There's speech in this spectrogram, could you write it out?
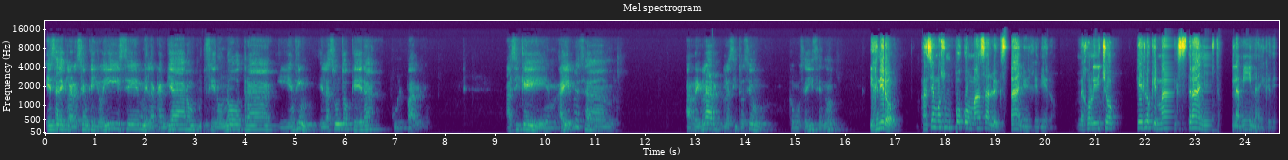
esa declaración que yo hice, me la cambiaron, pusieron otra, y en fin, el asunto que era culpable. Así que ahí pues a arreglar la situación, como se dice, ¿no? Ingeniero, hacemos un poco más a lo extraño, ingeniero. Mejor dicho, ¿qué es lo que más extraña usted en la mina, ingeniero?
